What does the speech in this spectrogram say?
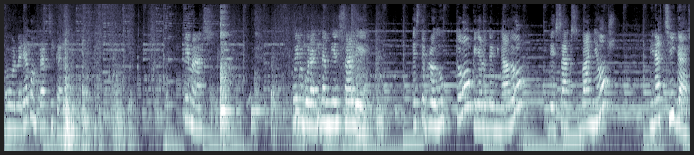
Lo volveré a comprar, chicas. ¿Qué más? Bueno, por aquí también sale este producto, que ya lo he terminado, de Sax Baños. Mirad, chicas,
